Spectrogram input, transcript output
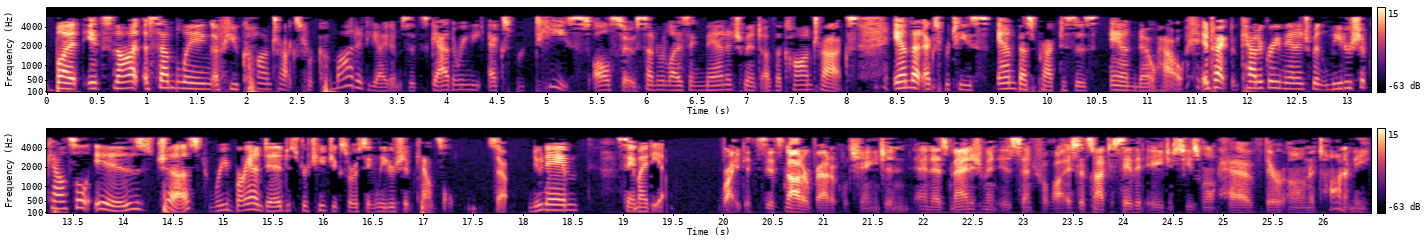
But it's not assembling a few contracts for commodity items. It's gathering the expertise also, centralizing management of the contracts and that expertise and best practices and know-how. In fact, Category Management Leadership Council is just rebranded Strategic Sourcing Leadership Council. So, new name, same idea right. It's it's not a radical change, and and as management is centralized, that's not to say that agencies won't have their own autonomy,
